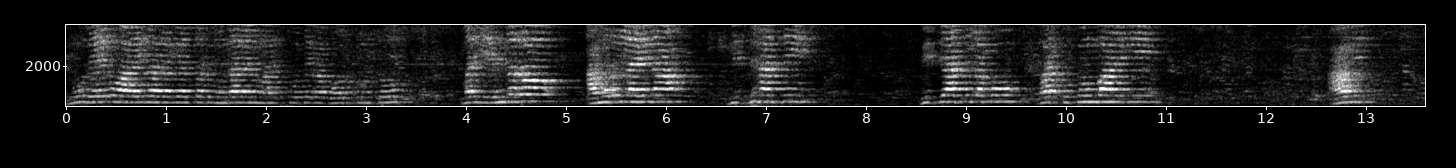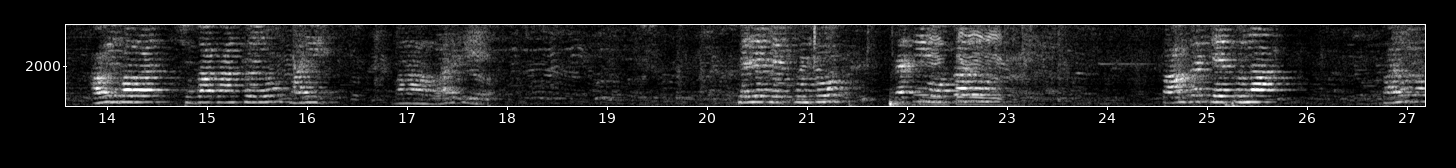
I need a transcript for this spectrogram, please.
నూరేళ్ళు ఆయుర ఆరోగ్యాలతో ఉండాలని మనస్ఫూర్తిగా కోరుకుంటూ మరి ఎందరో అమరులైన విద్యార్థి విద్యార్థులకు వారి కుటుంబానికి ఆవి ఆవిర్భావ శుభాకాంక్షలు మరి మన వారికి తెలియచేసుకుంటూ ప్రతి ఒక్కరూ కాంగ్రెస్ చేస్తున్న పనులు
